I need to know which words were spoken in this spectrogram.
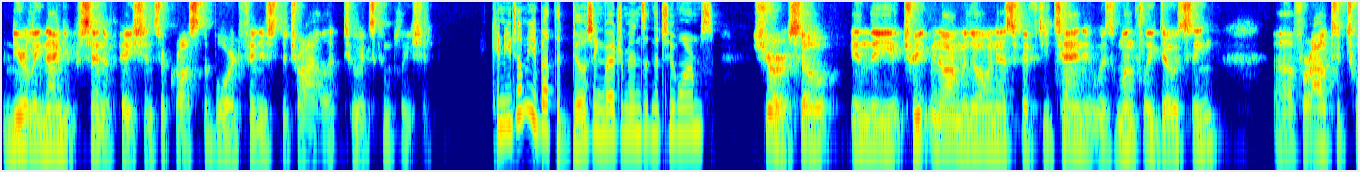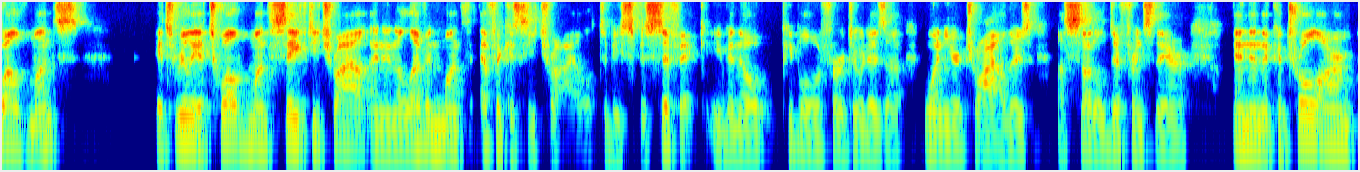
nearly 90% of patients across the board finished the trial to its completion. Can you tell me about the dosing regimens in the two arms? Sure. So, in the treatment arm with ONS 5010, it was monthly dosing uh, for out to 12 months. It's really a 12 month safety trial and an 11 month efficacy trial, to be specific, even though people refer to it as a one year trial. There's a subtle difference there. And then the control arm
